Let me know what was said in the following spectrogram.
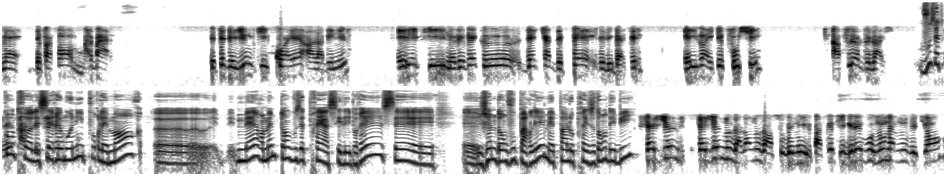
mais de façon barbare. C'était des jeunes qui croyaient en l'avenir et qui ne rêvaient que d'un cadre de paix et de liberté. Et ils ont été fauchés à fleur de l'âge. Vous êtes contre les cérémonies pour les morts, euh, mais en même temps, vous êtes prêt à célébrer ces euh, jeunes dont vous parlez, mais pas le président Déby Ces jeunes, ces jeunes, nous allons nous en souvenir, parce que figurez-vous, nous-mêmes, nous étions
